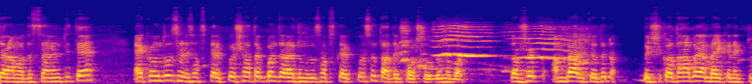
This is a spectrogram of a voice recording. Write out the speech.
যারা আমাদের চ্যানেলটিতে এখন তো চ্যানেল সাবস্ক্রাইব করে সাথে থাকবেন, যারা ইতিমধ্যে সাবস্ক্রাইব করেছেন, তাদেরকে অসংখ্য ধন্যবাদ। দর্শক, আমরা আর কেউ বেশি কথা না বলে আমরা এখানে একটু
